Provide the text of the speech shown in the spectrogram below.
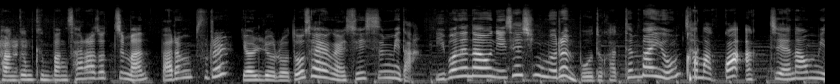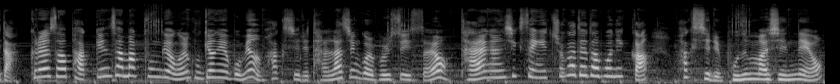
방금 금방 사라졌지만 마른 풀을 연료로도 사용할 수 있습니다. 이번에 나온 이 세 식물은 모두 같은 바이옴 사막과 악지에 나옵니다. 그래서 바뀐 사막 풍경을 구경해 보면 확실히 달라진 걸 볼 수 있어요. 다양한 식생이 추가되다 보니까 확실히 보는 맛이 있네요.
